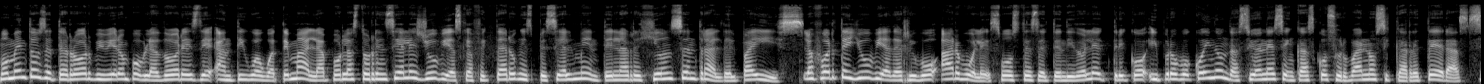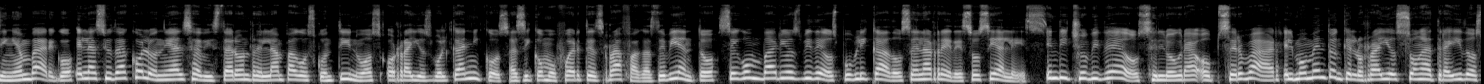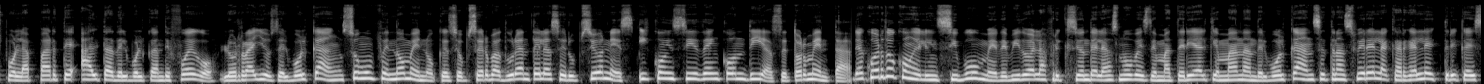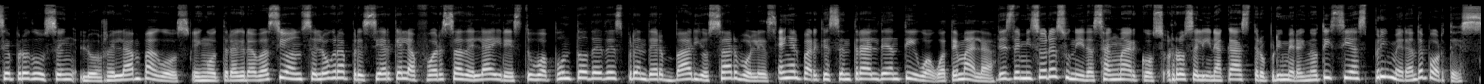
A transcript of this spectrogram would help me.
Momentos de terror vivieron pobladores de Antigua Guatemala por las torrenciales lluvias que afectaron especialmente en la región central del país. La fuerte lluvia derribó árboles, postes del tendido eléctrico y provocó inundaciones en cascos urbanos y carreteras. Sin embargo, en la ciudad colonial se avistaron relámpagos continuos o rayos volcánicos, así como fuertes ráfagas de viento, según varios videos publicados en las redes sociales. En dicho video se logra observar el momento en que los rayos son atraídos por la la parte alta del volcán de fuego. Los rayos del volcán son un fenómeno que se observa durante las erupciones y coinciden con días de tormenta. De acuerdo con el INSIBUME, debido a la fricción de las nubes de material que emanan del volcán, se transfiere la carga eléctrica y se producen los relámpagos. En otra grabación se logra apreciar que la fuerza del aire estuvo a punto de desprender varios árboles en el Parque Central de Antigua Guatemala. Desde Emisoras Unidas San Marcos, Roselina Castro, Primera en Noticias, Primera en Deportes.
